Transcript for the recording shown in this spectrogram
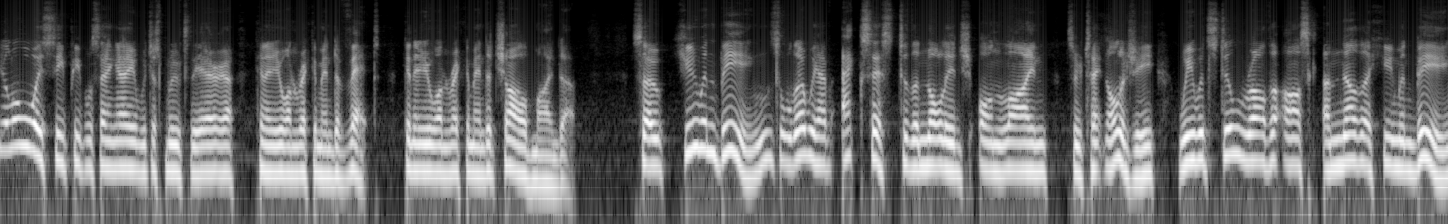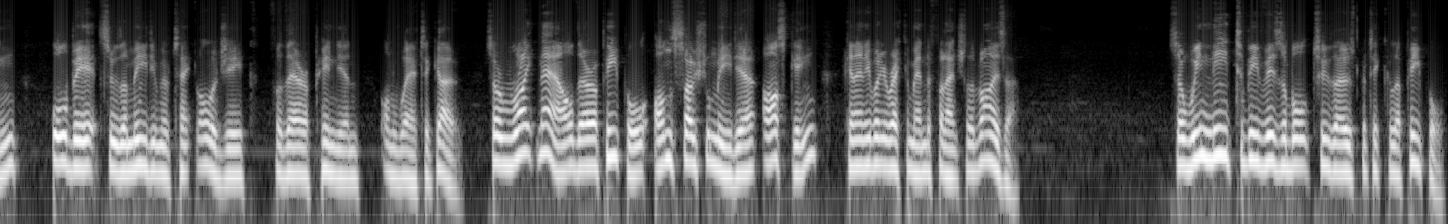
you'll always see people saying, hey, we just moved to the area. Can anyone recommend a vet? Can anyone recommend a childminder? So human beings, although we have access to the knowledge online through technology, we would still rather ask another human being, albeit through the medium of technology, for their opinion on where to go. So right now, there are people on social media asking, can anybody recommend a financial advisor? So we need to be visible to those particular people.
